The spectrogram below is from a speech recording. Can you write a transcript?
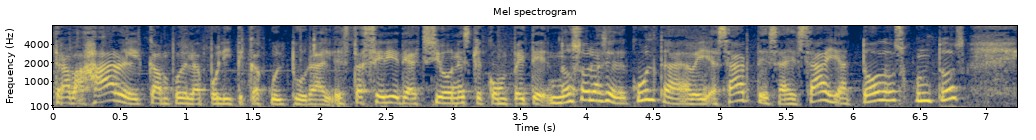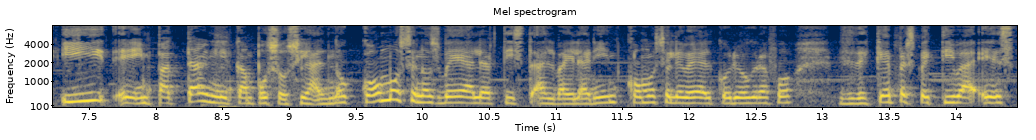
trabajar el campo de la política cultural, esta serie de acciones que compete no solo a Sedeculta, a Bellas Artes, a ESAI, a todos juntos y eh, impactar en el campo social, ¿no? Cómo se nos ve al artista, al bailarín, cómo se le ve al coreógrafo, desde qué perspectiva es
